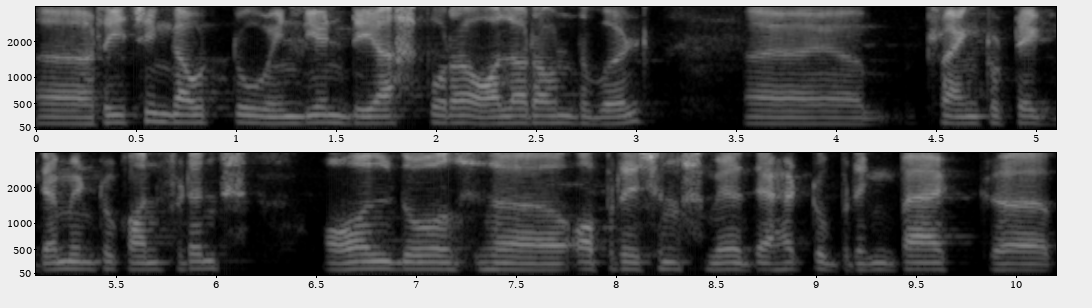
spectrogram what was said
uh, reaching out to Indian diaspora all around the world, uh, trying to take them into confidence. All those uh, operations where they had to bring back labor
